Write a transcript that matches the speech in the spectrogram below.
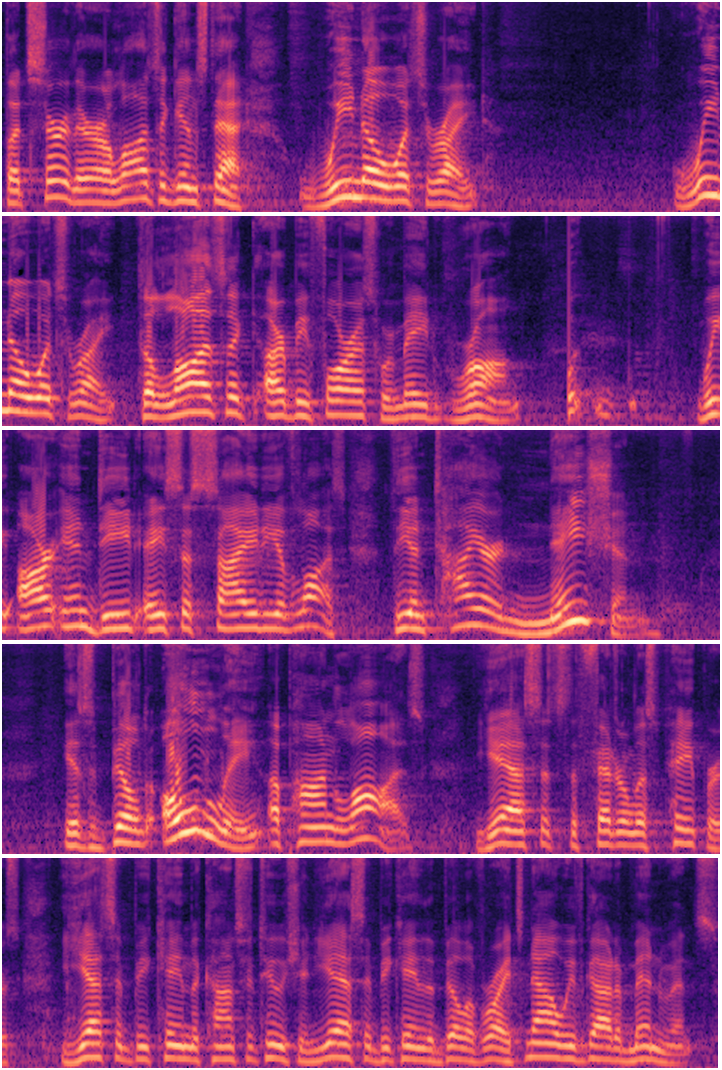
But, sir, there are laws against that. We know what's right. We know what's right. The laws that are before us were made wrong. We are indeed a society of laws. The entire nation is built only upon laws. Yes, it's the Federalist Papers. Yes, it became the Constitution. Yes, it became the Bill of Rights. Now we've got amendments.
